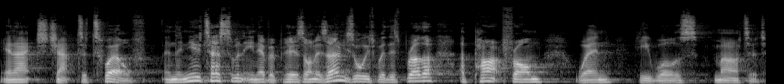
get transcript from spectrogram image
in Acts chapter 12. In the New Testament, he never appears on his own. He's always with his brother, apart from when he was martyred.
